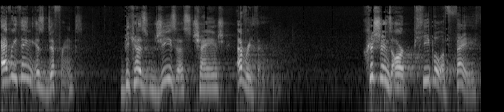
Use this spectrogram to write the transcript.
Everything is different because Jesus changed everything. Christians are people of faith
